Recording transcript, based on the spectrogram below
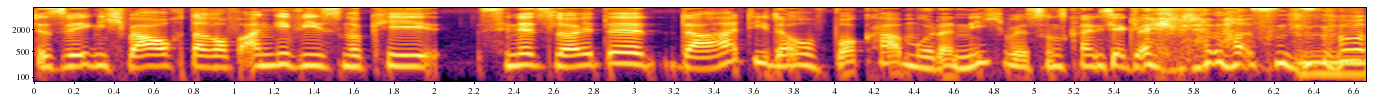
Deswegen, ich war auch darauf angewiesen, okay, sind jetzt Leute da, die darauf Bock haben oder nicht, weil sonst kann ich es ja gleich wieder lassen. So.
